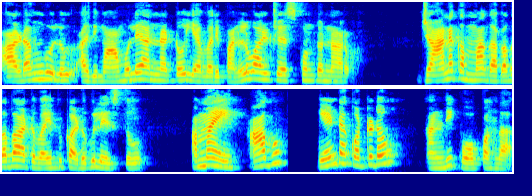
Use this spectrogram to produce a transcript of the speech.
అడంగులు అది మామూలే అన్నట్టు ఎవరి పనులు వాళ్ళు చేసుకుంటున్నారు. జానకమ్మ గబగబా అటువైపుకు అడుగులేస్తూ అమ్మాయి ఆగు ఏంటా కొట్టడం? అంది కోపంగా.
